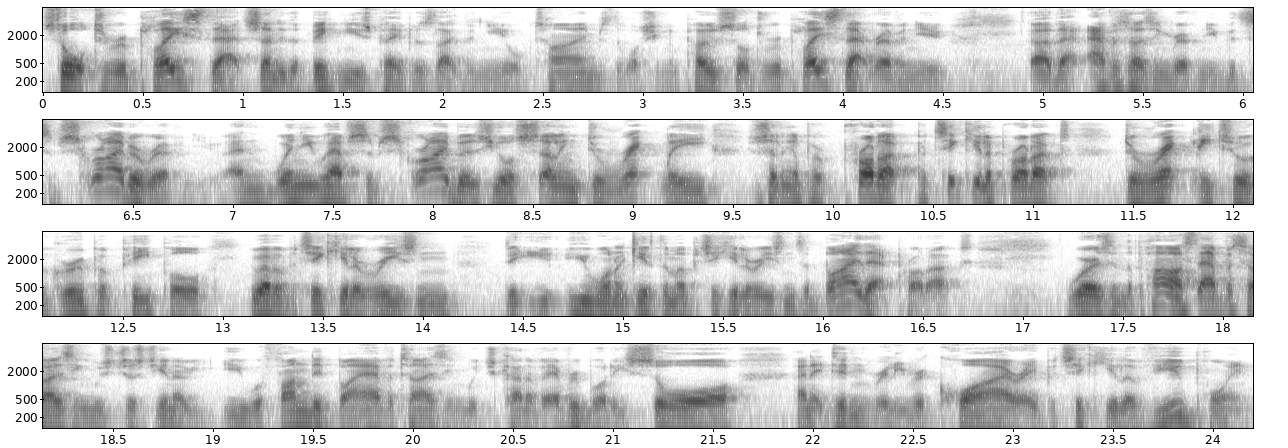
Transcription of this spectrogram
sought to replace that. Certainly, the big newspapers like the New York Times, the Washington Post sought to replace that revenue, uh, that advertising revenue, with subscriber revenue. And when you have subscribers, you're selling directly, you're selling up a product, particular product, directly to a group of people who have a particular reason that you, you want to give them a particular reason to buy that product. Whereas in the past, advertising was just, you know, you were funded by advertising, which kind of everybody saw, and it didn't really require a particular viewpoint.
